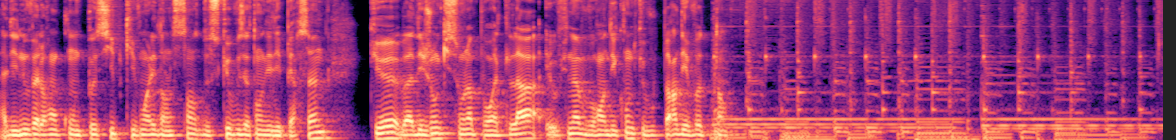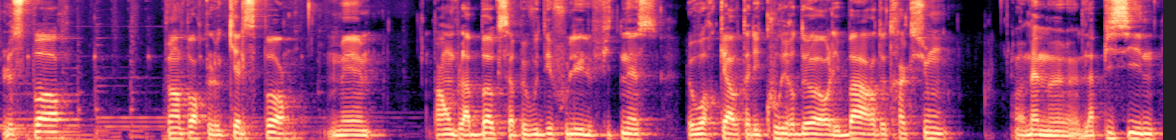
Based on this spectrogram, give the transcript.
à des nouvelles rencontres possibles qui vont aller dans le sens de ce que vous attendez des personnes que bah, des gens qui sont là pour être là et au final vous vous rendez compte que vous perdez votre temps. Le sport, peu importe lequel sport, mais par exemple la boxe, ça peut vous défouler, le fitness, le workout, aller courir dehors, les barres de traction, euh, même euh, la piscine,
